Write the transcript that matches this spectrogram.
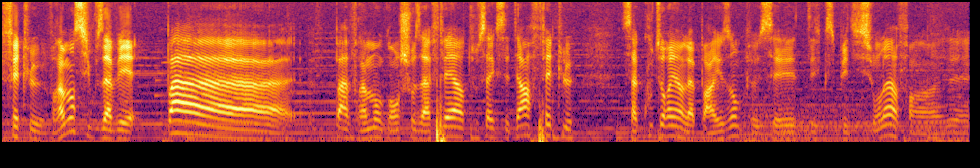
faites-le. Vraiment, si vous avez pas, pas vraiment grand chose à faire, tout ça, etc., faites-le. Ça coûte rien, là, par exemple, cette expédition-là, enfin, euh,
